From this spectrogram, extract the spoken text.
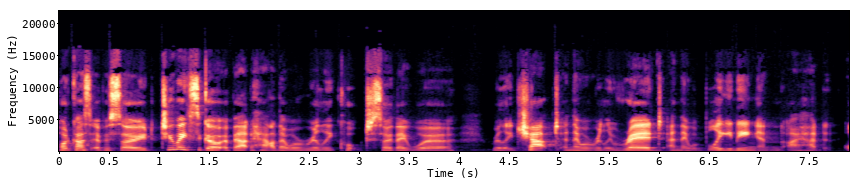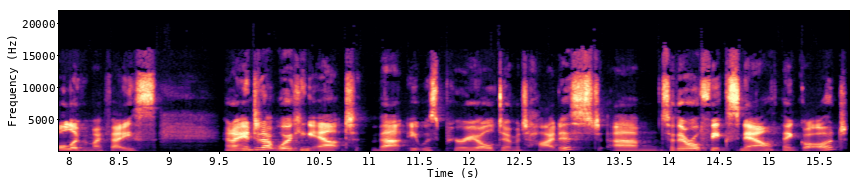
podcast episode two weeks ago about how they were really cooked. So they were really chapped and they were really red and they were bleeding and I had it all over my face. And I ended up working out that it was perioral dermatitis. Um, so they're all fixed now, thank God.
